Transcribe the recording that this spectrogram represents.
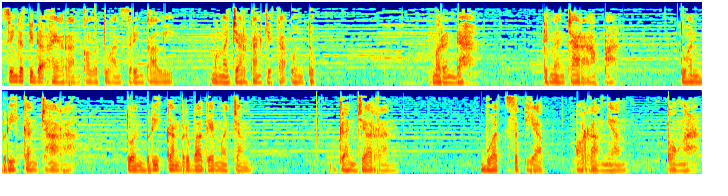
Sehingga tidak heran kalau Tuhan sering kali mengajarkan kita untuk merendah. Dengan cara apa? Tuhan berikan cara, Tuhan berikan berbagai macam ganjaran buat setiap orang yang pongah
